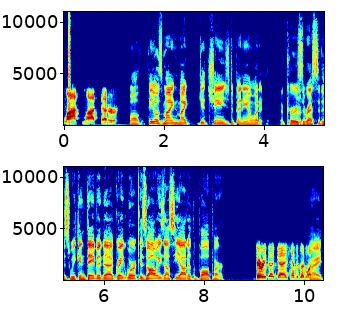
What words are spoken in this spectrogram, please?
lot, lot better. Well, Theo's mind might get changed depending on what occurs the rest of this weekend. David, uh, great work as always. I'll see you out at the ballpark. Very good, guys. Have a good one. All right.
